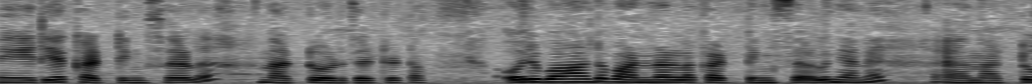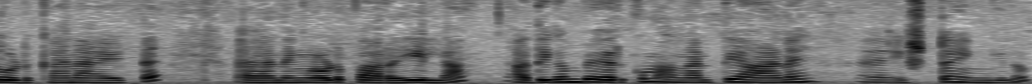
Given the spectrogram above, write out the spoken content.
നേരിയ കട്ടിങ്സുകൾ നട്ടു കൊടുത്തിട്ട് കേട്ടോ. ഒരുപാട് വണ്ണുള്ള കട്ടിങ്സുകൾ ഞാൻ നട്ടു കൊടുക്കാനായിട്ട് നിങ്ങളോട് പറയില്ല. അധികം പേർക്കും അങ്ങനത്തെയാണ് ഇഷ്ടമെങ്കിലും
